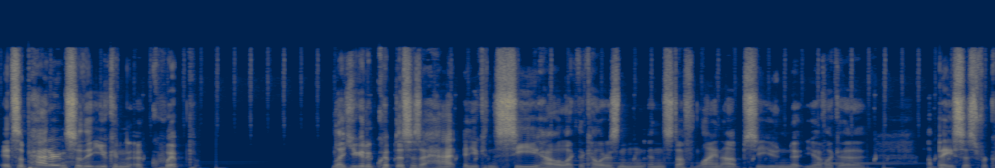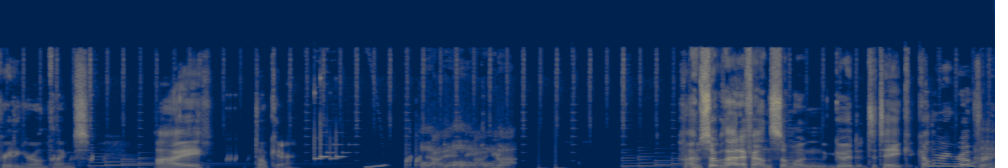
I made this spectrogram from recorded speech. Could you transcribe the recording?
It's a pattern so that you can equip like you can equip this as a hat and you can see how like the colors and, and stuff line up so you you have like a a basis for creating your own things. I don't care. I'm so glad I found someone good to take Coloring Rover.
